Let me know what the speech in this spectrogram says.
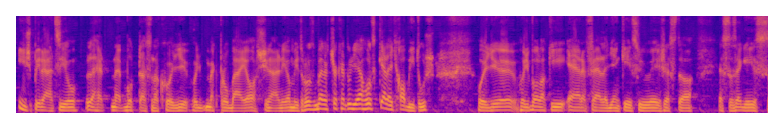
inspiráció lehetne Bottasnak, hogy, hogy megpróbálja azt csinálni, amit Rosberg, csak hát ugye ahhoz kell egy habitus, hogy, hogy valaki erre fel legyen készülve, és ezt, a, ezt az egész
